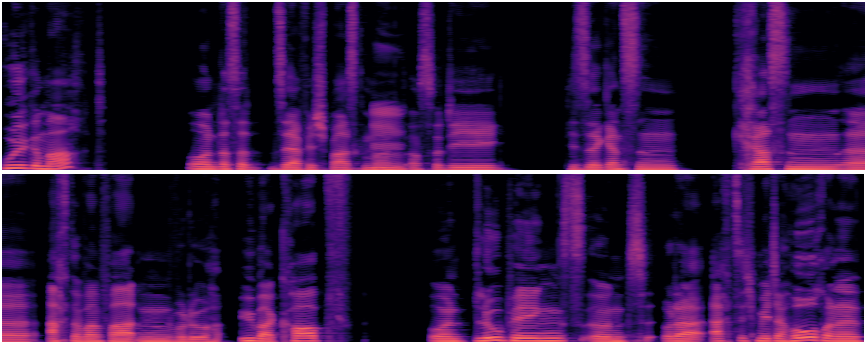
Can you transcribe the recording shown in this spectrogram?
cool gemacht. Und das hat sehr viel Spaß gemacht. Mhm. Auch so die, diese ganzen krassen äh, Achterbahnfahrten, wo du über Kopf und Loopings und oder 80 Meter hoch und dann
